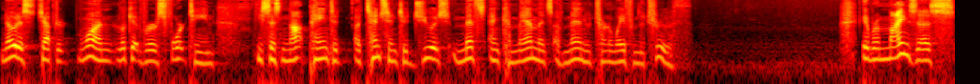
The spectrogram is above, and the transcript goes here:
Notice chapter 1, look at verse 14. He says, not paying to, attention to Jewish myths and commandments of men who turn away from the truth. It reminds us,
